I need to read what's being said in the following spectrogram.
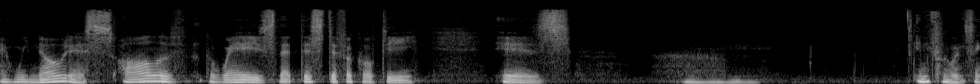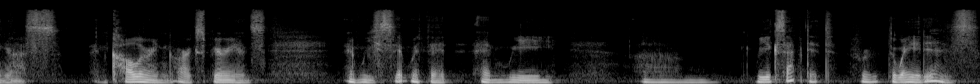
And we notice all of the ways that this difficulty is um, influencing us coloring our experience. And we sit with it and we, um, we accept it for the way it is.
